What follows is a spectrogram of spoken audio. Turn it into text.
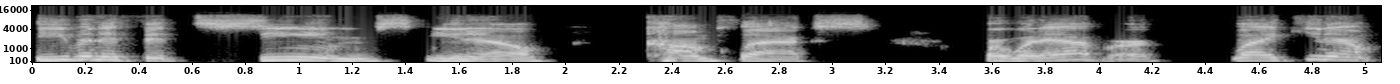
even if it seems, you know, complex or whatever, like, you know,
